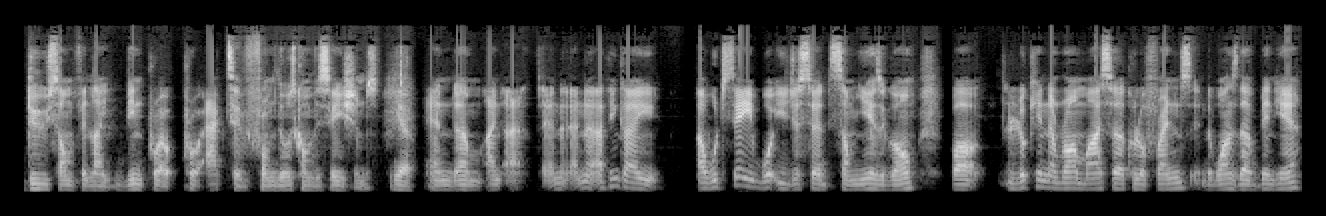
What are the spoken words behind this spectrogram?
do something like being pro- proactive from those conversations. yeah, And, um, I, I, and, and I think I, I would say what you just said some years ago, but looking around my circle of friends, the ones that have been here,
